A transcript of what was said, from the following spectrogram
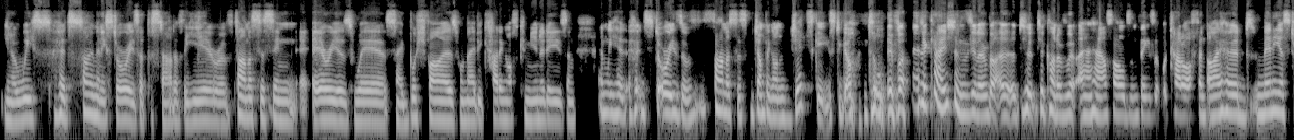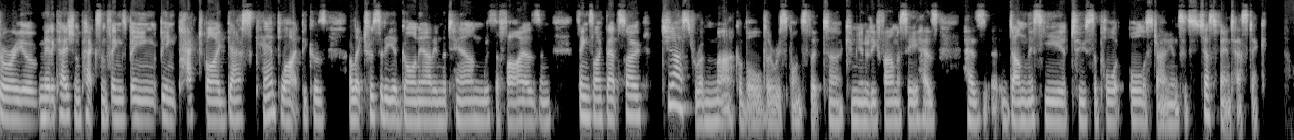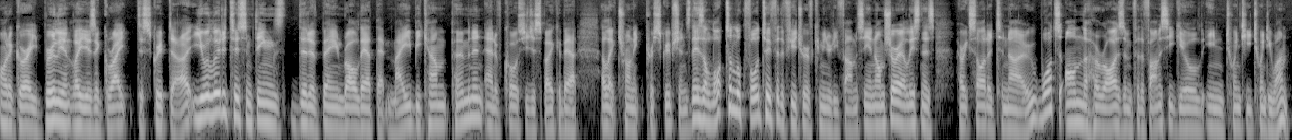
you know, we heard so many stories at the start of the year of pharmacists in areas where, say, bushfires were maybe cutting off communities, and and we had heard stories of pharmacists jumping on jet skis to go and deliver medications, you know, uh, to, to kind of uh, households and things that were cut off. And I heard many a story of medication packs and things being being packed by gas camplight because electricity had gone out in the town with the fires and things like that. So just remarkable the response that uh, community pharmacy has has uh, done this year to support all Australians. It's just fantastic. I'd agree. Brilliantly is a great descriptor. You alluded to some things that have been rolled out that may become permanent. And of course, you just spoke about electronic prescriptions. There's a lot to look forward to for the future of community pharmacy. And I'm sure our listeners are excited to know what's on the horizon for the Pharmacy Guild in 2021.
